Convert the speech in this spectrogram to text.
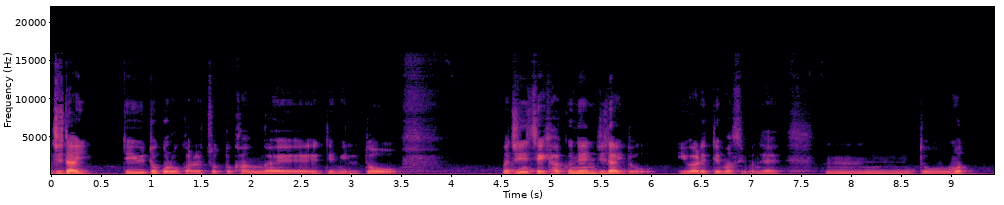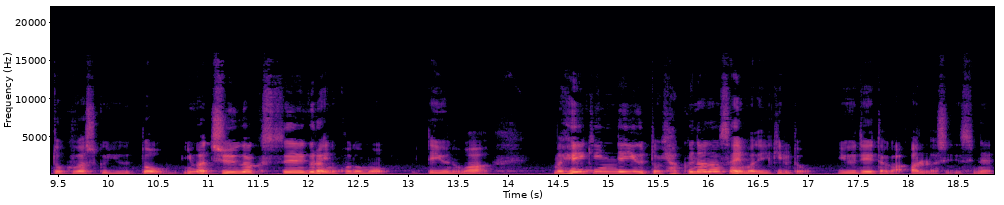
時代っていうところからちょっと考えてみると、まあ、人生100年時代と言われてますよね。うーんと、もっと詳しく言うと、今中学生ぐらいの子供っていうのは、まあ、平均で言うと107歳まで生きるというデータがあるらしいですね。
